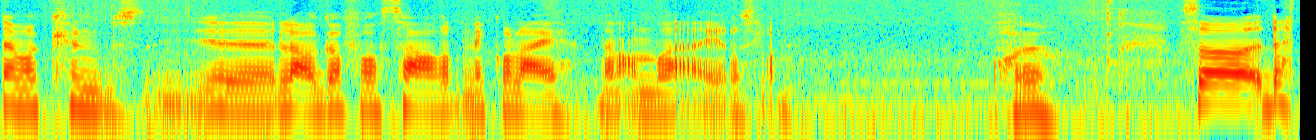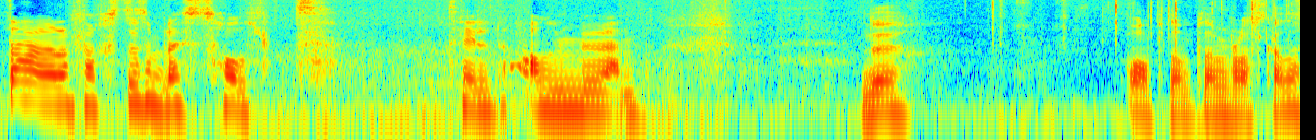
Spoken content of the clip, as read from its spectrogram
Den var kun uh, laga for tsar Nikolai den andre i Russland. Oh, ja. Så dette her er den første som ble solgt til allmuen. Du, åpne opp den flaska, da.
